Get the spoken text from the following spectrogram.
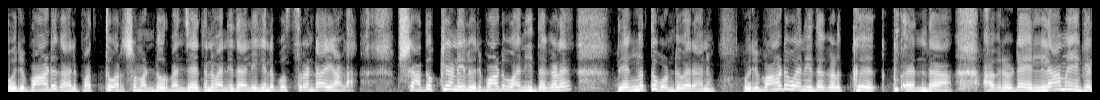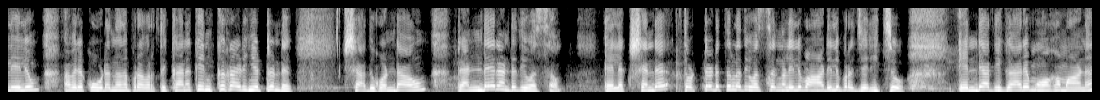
ഒരുപാട് കാലം പത്ത് വർഷം മണ്ടൂർ പഞ്ചായത്തിന് വനിതാ ലീഗിന്റെ പ്രസിഡന്റായ ആളാണ് പക്ഷെ അതൊക്കെയാണെങ്കിൽ ഒരുപാട് വനിതകളെ രംഗത്ത് കൊണ്ടുവരാനും ഒരുപാട് വനിതകൾക്ക് എന്താ അവരുടെ എല്ലാ മേഖലയിലും അവരെ കൂടെ നിന്ന് പ്രവർത്തിക്കാനൊക്കെ എനിക്ക് കഴിഞ്ഞിട്ടുണ്ട്. പക്ഷെ അതുകൊണ്ടാവും രണ്ടേ രണ്ട് ദിവസം എലക്ഷന്റെ തൊട്ടടുത്തുള്ള ദിവസങ്ങളിൽ വാർഡിൽ പ്രചരിച്ചു. എന്റെ അധികാരമോഹമാണ്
